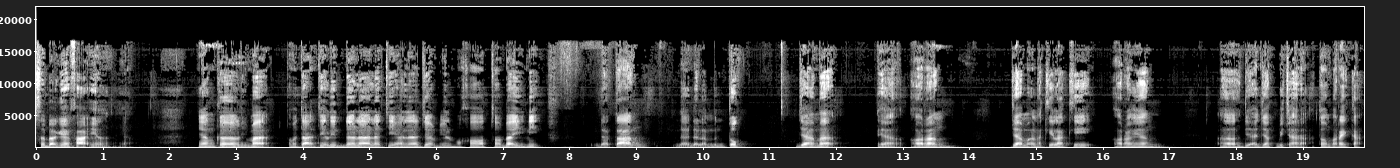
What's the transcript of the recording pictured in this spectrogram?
sebagai fa'il ya. Yang kelima wa ta'ti dalalati ala jam'il mukhatabaini. Datang nah, dalam bentuk jamak ya orang jamak laki-laki orang yang uh, diajak bicara atau mereka.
